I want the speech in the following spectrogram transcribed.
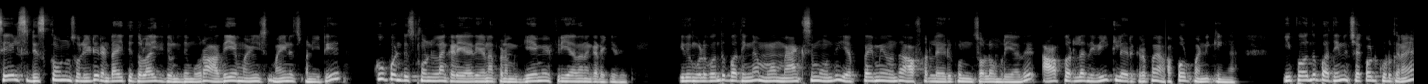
சேல்ஸ் டிஸ்கவுண்ட்னு சொல்லிட்டு ரெண்டாயிரத்தி தொள்ளாயிரத்தி தொண்ணூற்றி ரூபா அதே மைனஸ் மைனஸ் பண்ணிவிட்டு கூப்பன் டிஸ்கவுண்ட்லாம் கிடையாது. ஏன்னா இப்போ நம்ம கேமே ஃப்ரீயாக தானே கிடைக்குது. இது உங்களுக்கு வந்து பார்த்தீங்கன்னா மேக்ஸிமம் வந்து எப்போயுமே வந்து ஆஃபரில் இருக்குன்னு சொல்ல முடியாது. ஆஃபரில் இந்த வீக்கில் இருக்கிறப்ப அஃபோர்ட் பண்ணிக்கோங்க. இப்போ வந்து பார்த்தீங்கன்னா செக் அவுட் கொடுக்குறேன்.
